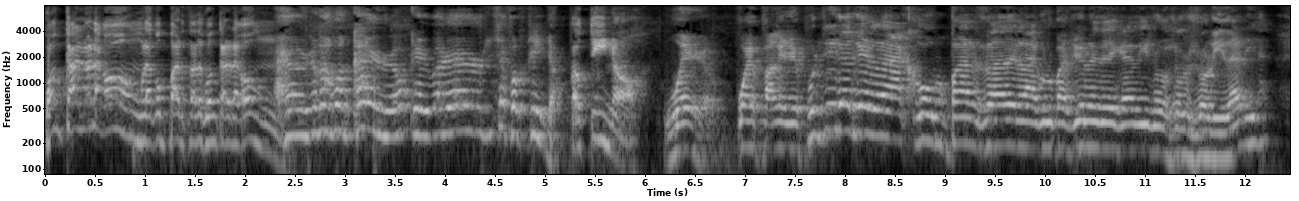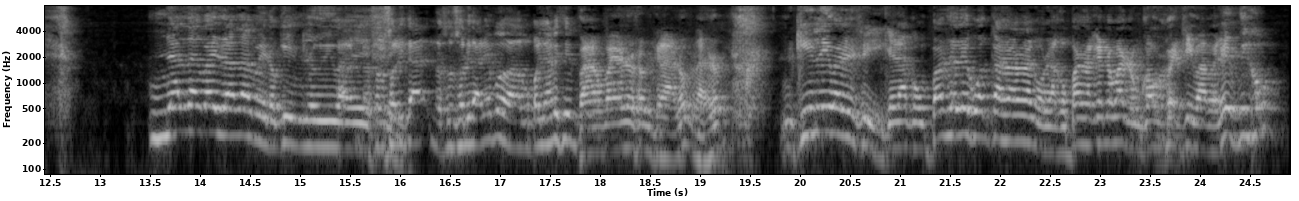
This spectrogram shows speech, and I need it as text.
Juan Carlos Aragón, la comparsa de Juan Carlos Aragón. Toca Juan Carlos, que va a noticia Faustino. Faustino. Bueno, pues para que después diga que las comparsas de las agrupaciones de Cádiz no son solidarias, nada más y nada menos, ¿quién lo iba a No decir? son, solidarios, no son solidarios, pues acompañarles siempre. No son, claro, claro. ¿Quién le iba a decir que la comparsa de Juan Carlos Aragón, la comparsa que no va nunca a un festival benéfico,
